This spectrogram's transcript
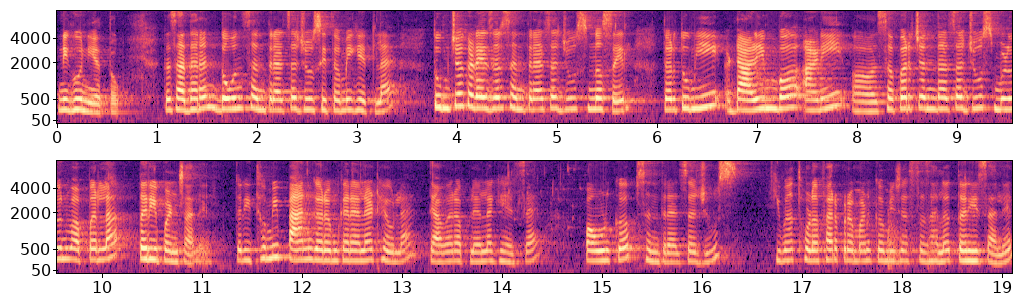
निघून येतो. तर साधारण दोन संत्र्याचा ज्यूस इथं मी घेतला आहे तुमच्याकडे जर संत्र्याचा ज्यूस नसेल तर तुम्ही डाळिंब आणि सफरचंदाचा ज्यूस मिळून वापरला तरी पण चालेल. तर इथं मी पॅन गरम करायला ठेवला आहे त्यावर आपल्याला घ्यायचा आहे पाऊण कप संत्र्याचा ज्यूस किंवा थोडंफार प्रमाण कमी जास्त झालं तरी चालेल.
